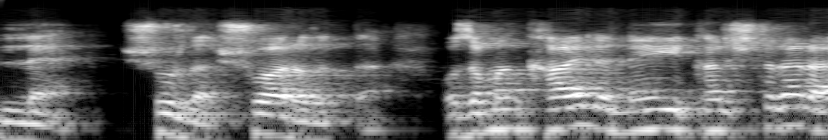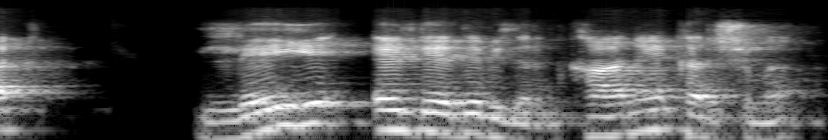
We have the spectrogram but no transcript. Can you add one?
L. Şurada, şu aralıkta. O zaman K ile N'yi karıştırarak L'yi elde edebilirim. KN karışımı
